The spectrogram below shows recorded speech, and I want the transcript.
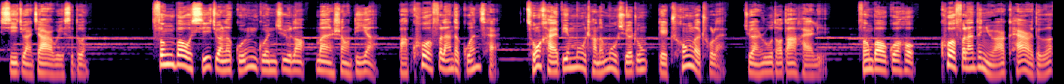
席卷加尔维斯顿。风暴席卷了滚滚巨浪，漫上堤岸，把阔夫兰的棺材从海滨牧场的墓穴中给冲了出来，卷入到大海里。风暴过后，阔夫兰的女儿凯尔德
